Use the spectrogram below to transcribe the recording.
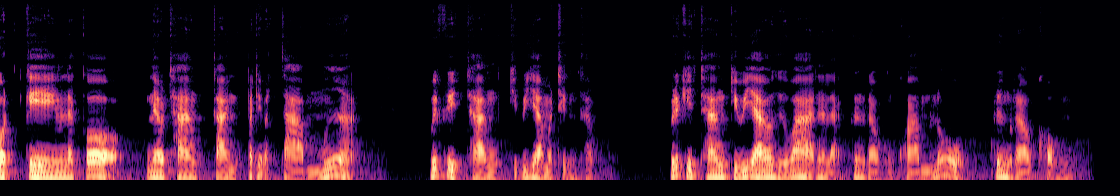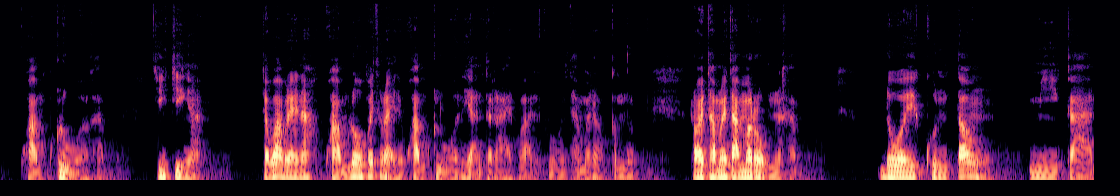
กฎเกณฑ์และก็แนวทางการปฏิบัติตามเมื่อวิกฤตทางจิตวิทยามาถึงครับ วิกฤตทางจิตวิทยาก็คือว่านั่นแหละเรื่องราวของความโลภเรื่องราวของความกลัวครับ จริงๆอะจะว่าไปเลยนะความโลภไม่เท่าไหร่แต่ความกลัวนี่อันตรายเพราะอันกลัวทำให้เรากำหนดเราทำอะไรตามอารมณ์นะครับ โดยคุณต้องมีการ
